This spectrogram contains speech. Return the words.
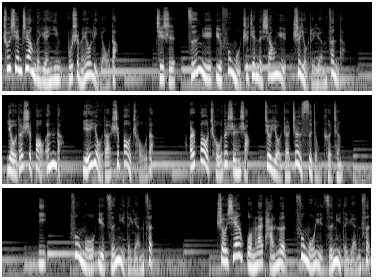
出现这样的原因不是没有理由的，其实子女与父母之间的相遇是有着缘分的，有的是报恩的，也有的是报仇的。而报仇的身上就有着这四种特征：一、父母与子女的缘分。首先，我们来谈论父母与子女的缘分。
